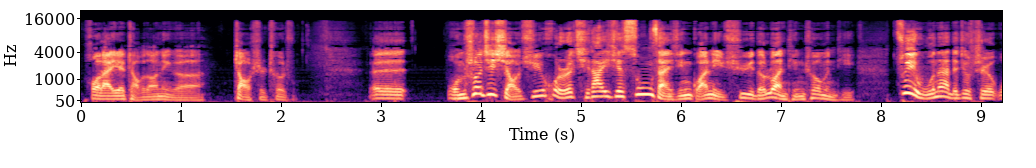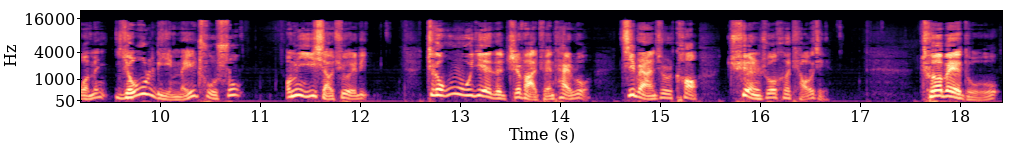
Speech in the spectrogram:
后来也找不到那个肇事车主。呃，我们说起小区或者说其他一些松散型管理区域的乱停车问题。最无奈的就是我们有理没处说。我们以小区为例，这个物业的执法权太弱，基本上就是靠劝说和调解。车被堵，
